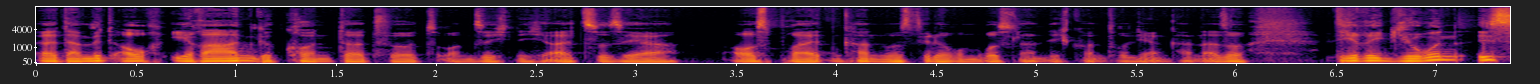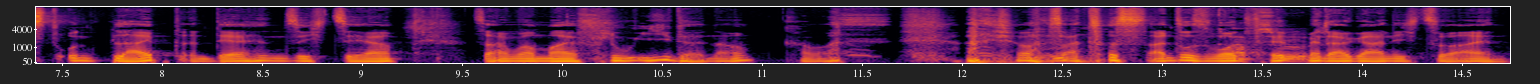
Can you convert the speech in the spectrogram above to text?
äh, damit auch Iran gekontert wird und sich nicht allzu sehr ausbreiten kann, was wiederum Russland nicht kontrollieren kann. Also die Region ist und bleibt in der Hinsicht sehr, sagen wir mal, fluide. Ne? Kann man, was mhm. anderes, anderes Wort Absolut. fällt mir da gar nicht so ein.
